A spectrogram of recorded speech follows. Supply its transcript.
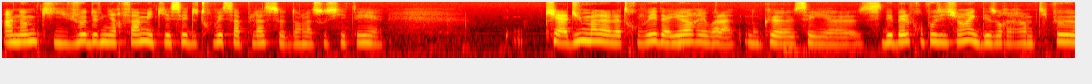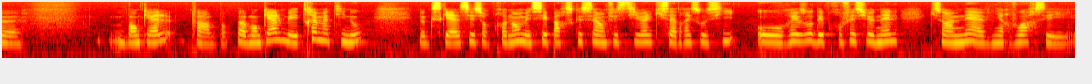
un, homme qui veut devenir femme et qui essaie de trouver sa place dans la société, qui a du mal à la trouver d'ailleurs. Et voilà, donc c'est des belles propositions avec des horaires un petit peu bancales, enfin pas bancales, mais très matinaux. Donc ce qui est assez surprenant, mais c'est parce que c'est un festival qui s'adresse aussi au réseau des professionnels qui sont amenés à venir voir ces,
